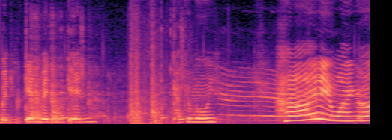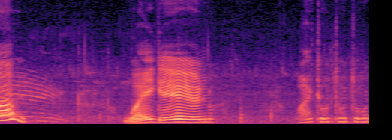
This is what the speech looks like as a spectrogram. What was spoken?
ไปดูกันไปดูกันใครขโมยเฮ้ยไวกันไวเกินไวโจนโจนโจน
